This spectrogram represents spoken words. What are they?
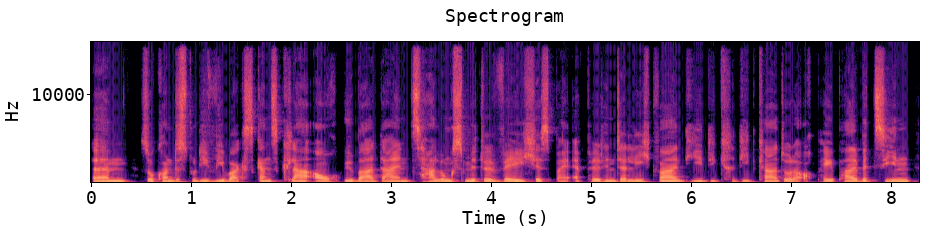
ähm, so konntest du die V-Bucks ganz klar auch über dein Zahlungsmittel, welches bei Apple hinterlegt war, die die Kreditkarte oder auch PayPal beziehen,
